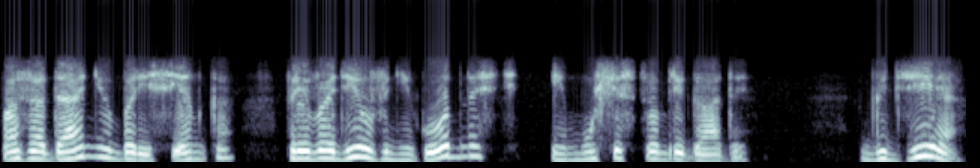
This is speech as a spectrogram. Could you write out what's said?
По заданию Борисенко приводил в негодность имущество бригады. Где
